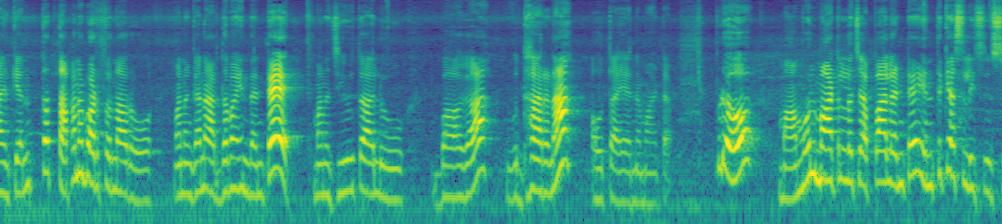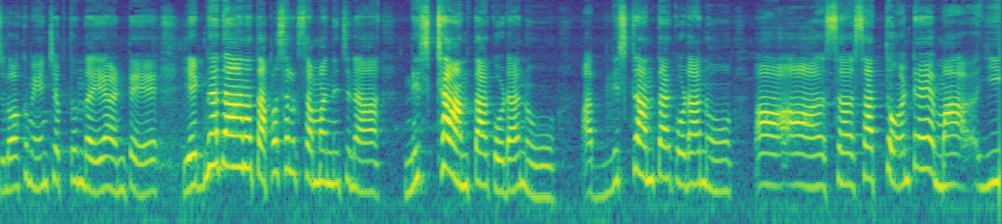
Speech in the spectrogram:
ఆయనకి ఎంత తపన పడుతున్నారో మనం కానీ అర్థమైందంటే మన జీవితాలు బాగా ఉద్ధారణ అవుతాయన్నమాట. ఇప్పుడు మామూలు మాటల్లో చెప్పాలంటే ఇంతకీ అసలు ఈ శ్లోకం ఏం చెప్తుందయ్యా అంటే యజ్ఞదాన తపస్సులకు సంబంధించిన నిష్ఠ అంతా కూడాను ఆ నిష్ఠ అంతా కూడాను ఆ స- సత్తు అంటే మా ఈ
